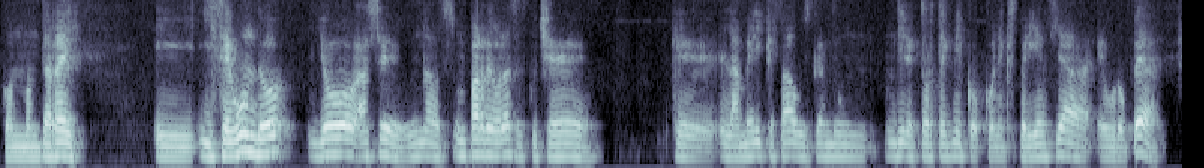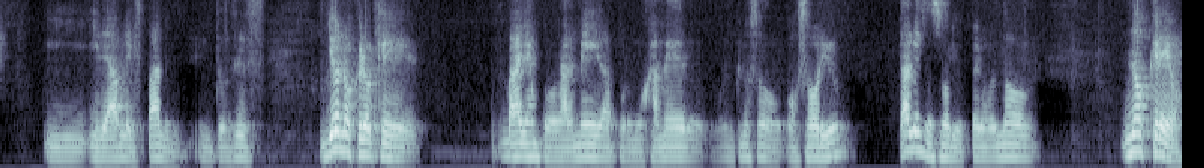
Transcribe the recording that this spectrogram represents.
con Monterrey. Y, segundo, yo hace unas, un par de horas escuché que el América estaba buscando un, director técnico con experiencia europea y, y, de habla hispana. Entonces, yo no creo que vayan por Almeida, por Mohamed o incluso Osorio. Tal vez Osorio, pero no, no creo.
